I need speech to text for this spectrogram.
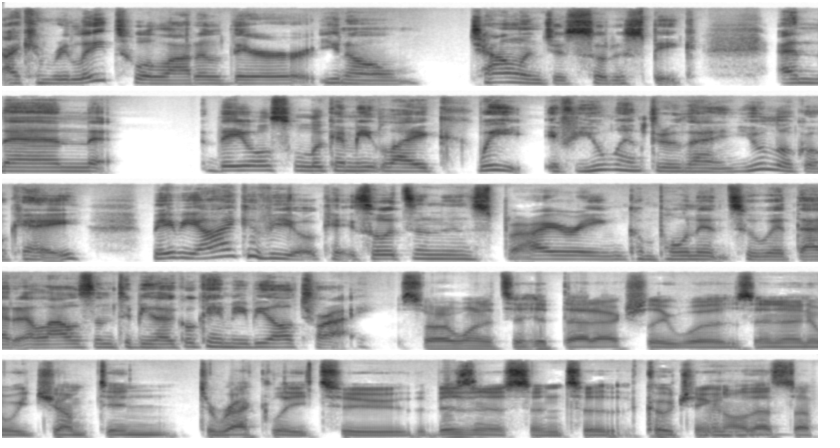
I can relate to a lot of their, you know, challenges, so to speak. And then they also look at me like, wait, if you went through that and you look okay, maybe I could be okay. So it's an inspiring component to it that allows them to be like, okay, maybe I'll try. So I wanted to hit that actually was, and I know we jumped in directly to the business and to coaching mm-hmm. and all that mm-hmm. stuff.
